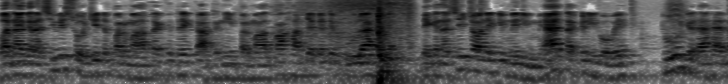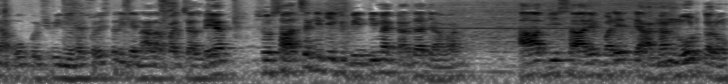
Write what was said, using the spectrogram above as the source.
ਵਰਨਾ ਅਗਰ ਅਸੀਂ ਵੀ ਸੋਚੀ ਤਾਂ ਪਰਮਾਤਮਾ ਕਿਤੇ ਘੱਟ ਨਹੀਂ, ਪਰਮਾਤਮਾ ਹਰ ਜਗ੍ਹਾ ਤੇ ਪੂਰਾ ਹੈ। ਲੇਕਿਨ ਅਸੀਂ ਚਾਹੁੰਦੇ ਕਿ ਮੇਰੀ ਮੈਂ ਤਕੜੀ ਹੋਵੇ, ਤੂੰ ਜਿਹੜਾ ਹੈ ਨਾ ਉਹ ਕੁਝ ਵੀ ਨਹੀਂ ਹੈ। ਸੋ ਇਸ ਤਰੀਕੇ ਨਾਲ ਆਪਾਂ ਚੱਲਦੇ ਆ ਸੋ ਸਾਧ ਸੰਗਤ ਜੀ, ਇੱਕ ਬੇਨਤੀ ਮੈਂ ਕਰਦਾ ਜਾਵਾਂ। ਆਪ ਜੀ ਸਾਰੇ ਬੜੇ ਧਿਆਨ ਨਾਲ ਨੋਟ ਕਰੋ।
